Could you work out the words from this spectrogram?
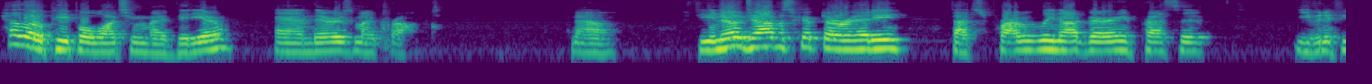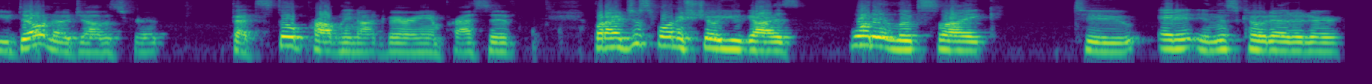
Hello people watching my video, and there's my prompt. Now, if you know JavaScript already, that's probably not very impressive. Even if you don't know JavaScript, that's still probably not very impressive. But I just want to show you guys what it looks like to edit in this code editor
